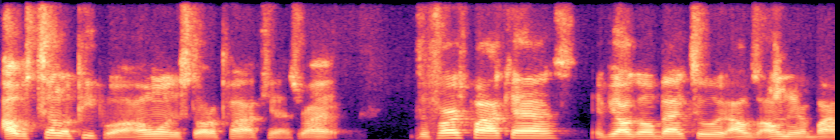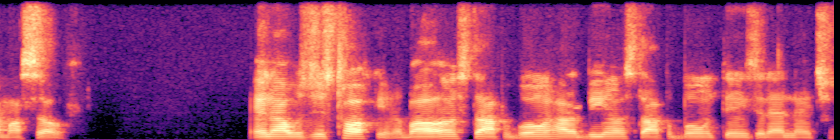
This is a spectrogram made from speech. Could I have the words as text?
I was telling people I wanted to start a podcast, right? The first podcast, if y'all go back to it, I was on there by myself. And I was just talking about unstoppable and how to be unstoppable and things of that nature.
